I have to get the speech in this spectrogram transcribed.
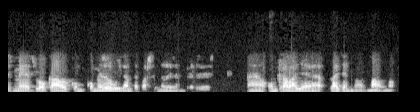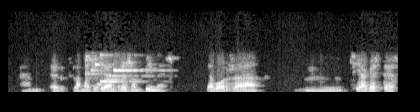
és més local, com, com és el 80% de les empreses eh, on treballa la gent normal, no? Eh, la majoria d'empreses són pimes. Llavors, eh, si aquestes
